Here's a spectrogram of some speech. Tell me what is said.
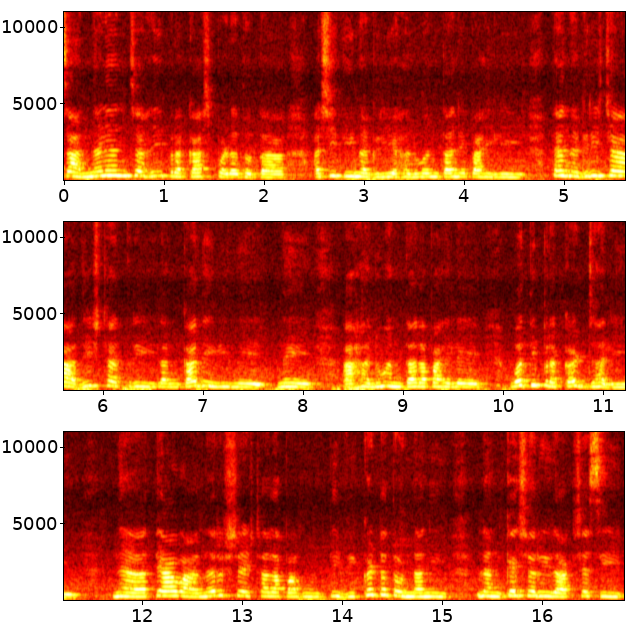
चांदण्यांचाही प्रकाश पडत होता. अशी ती नगरी हनुमंताने पाहिली. त्या नगरीच्या अधिष्ठात्री लंकादेवीने ने हनुमंताला पाहिले व ती प्रकट झाली. न- त्या वानर श्रेष्ठाला पाहून ती विकट तोंडानी लंकेश्वरी राक्षसी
